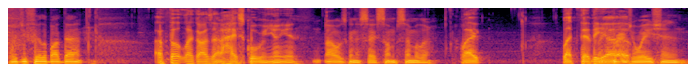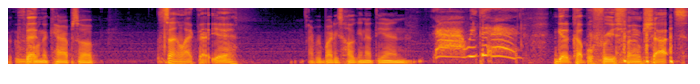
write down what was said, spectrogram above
What'd you feel about that? I felt like I was at a high school reunion. I was gonna say something similar. Like, like the, the Like uh, graduation, that- throwing the caps up. something like that. Yeah, Everybody's hugging at the end. Yeah, we did it. Get a couple freeze frame shots.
